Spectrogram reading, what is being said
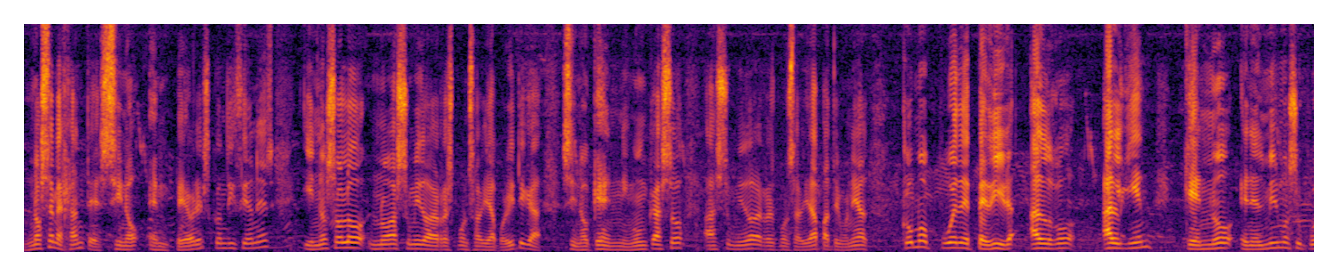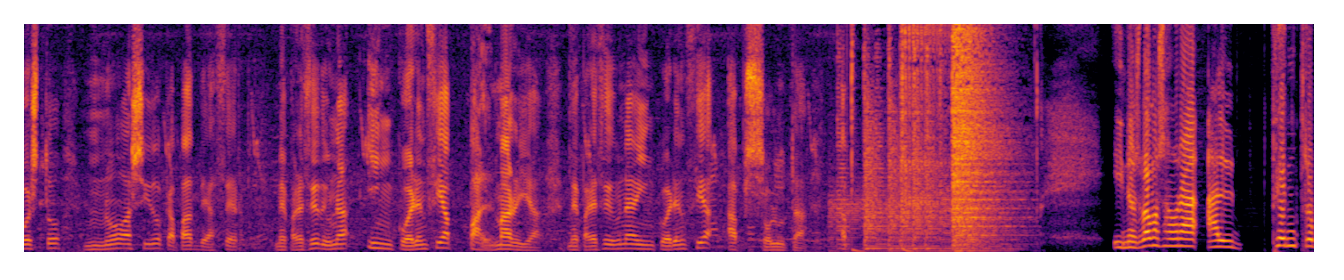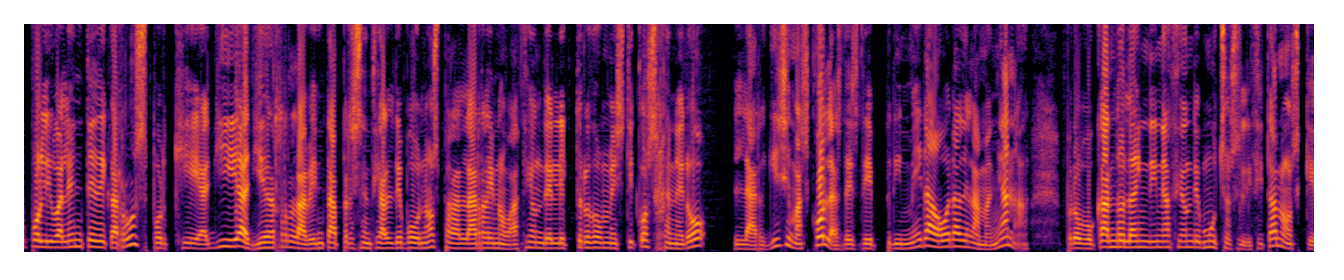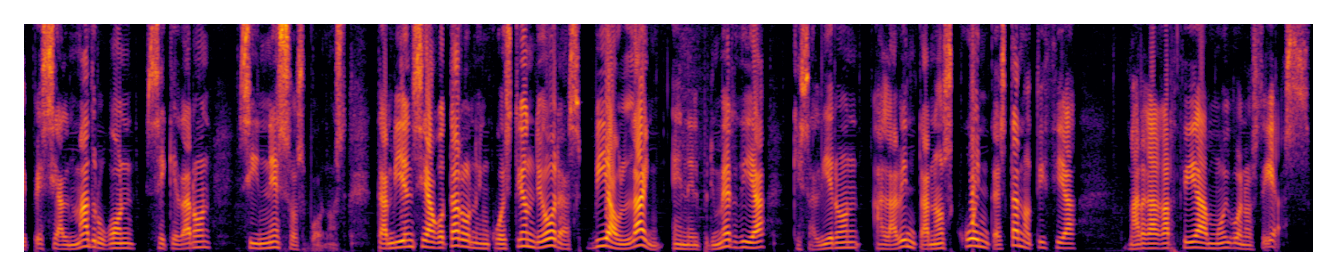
no semejantes, sino en peores condiciones y no solo no ha asumido la responsabilidad política, sino que en ningún caso ha asumido la responsabilidad patrimonial. ¿Cómo puede pedir algo alguien que no, en el mismo supuesto, no ha sido capaz de hacer? Me parece de una incoherencia palmaria, me parece de una incoherencia absoluta. Y nos vamos ahora al Centro Polivalente de Carrús, porque allí ayer la venta presencial de bonos para la renovación de electrodomésticos generó larguísimas colas desde primera hora de la mañana, provocando la indignación de muchos ilicitanos que, pese al madrugón, se quedaron sin esos bonos. También se agotaron en cuestión de horas, vía online, en el primer día que salieron a la venta. Nos cuenta esta noticia Marga García. Muy buenos días.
